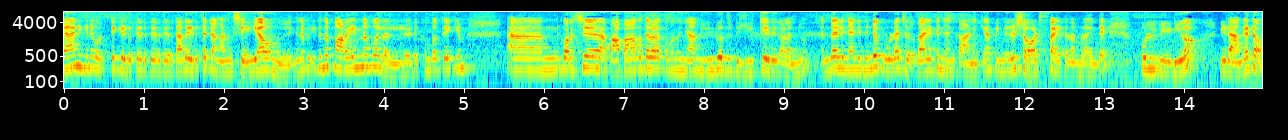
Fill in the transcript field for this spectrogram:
ഞാനിങ്ങനെ ഒറ്റയ്ക്ക് എടുത്ത് എടുത്ത് എടുത്ത് എടുത്ത്. അത് എടുത്തിട്ട് അങ്ങനെ ശരിയാവുന്നില്ല ഇങ്ങനെ ഇരുന്ന് പറയുന്ന പോലെ അല്ലല്ലോ എടുക്കുമ്പോഴത്തേക്കും കുറച്ച് അപാകതകളൊക്കെ വന്ന് ഞാൻ വീണ്ടും അത് ഡിലീറ്റ് ചെയ്ത് കളഞ്ഞു. എന്തായാലും ഞാൻ ഇതിന്റെ കൂടെ ചെറുതായിട്ട് ഞാൻ കാണിക്കാം. പിന്നെ ഒരു ഷോർട്സ് ആയിട്ട് നമ്മളതിന്റെ ഫുൾ വീഡിയോ ഇടാം. കേട്ടോ?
